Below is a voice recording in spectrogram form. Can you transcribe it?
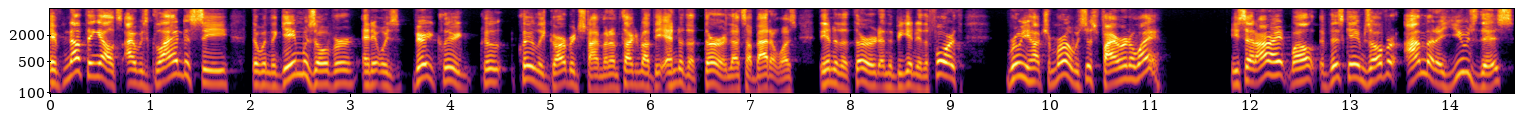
if nothing else, I was glad to see that when the game was over and it was very clear, cl- clearly garbage time, and I'm talking about the end of the third, that's how bad it was, the end of the third and the beginning of the fourth, Rui Hachimura was just firing away. He said, All right, well, if this game's over, I'm going to use this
